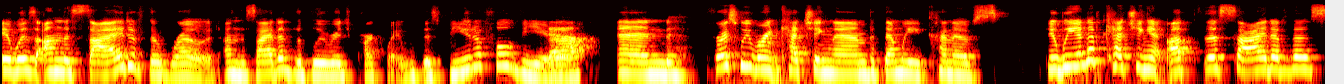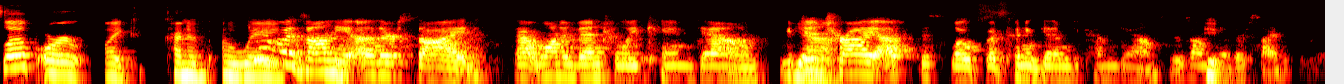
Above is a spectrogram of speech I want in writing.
it was on the side of the road on the side of the blue ridge parkway with this beautiful view. Yeah. and first we weren't catching them but then we kind of did we end up catching it up the side of the slope or like kind of away? It was on the other side that one eventually came down. We yeah. did try up the slope, but couldn't get him to come down. So it was on the other side of the road.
